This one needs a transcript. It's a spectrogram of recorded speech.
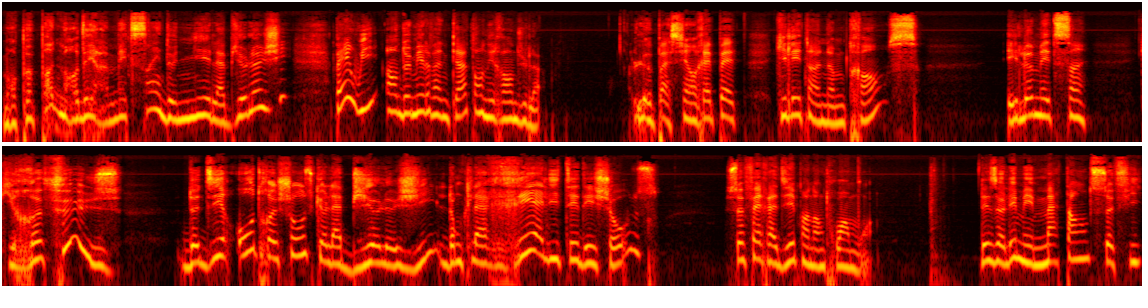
Mais on peut pas demander à un médecin de nier la biologie. Ben oui, en 2024, on est rendu là. Le patient répète qu'il est un homme trans et le médecin qui refuse de dire autre chose que la biologie, donc la réalité des choses, se fait radier pendant trois mois. Désolée, mais ma tante Sophie,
